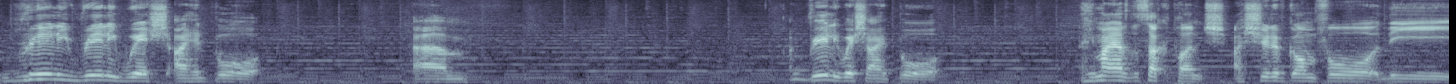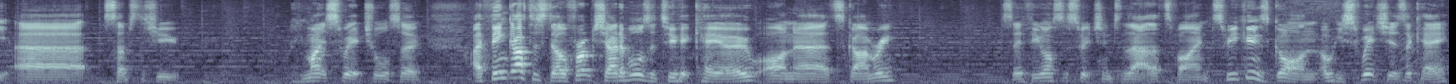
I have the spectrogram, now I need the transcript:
really, really wish I had bought um, I really wish I had bought. He might have the Sucker Punch. I should have gone for the uh, Substitute. He might switch also. I think after Stealth Rock, Shadow Ball's a two-hit KO on uh, Skarmory. So if he wants to switch into that, that's fine. Suicune's gone. Oh, he switches. Okay.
